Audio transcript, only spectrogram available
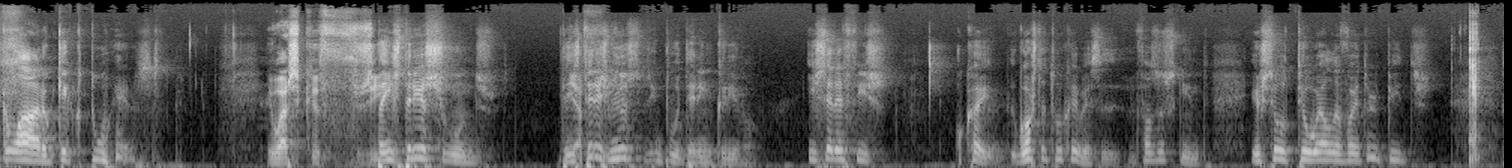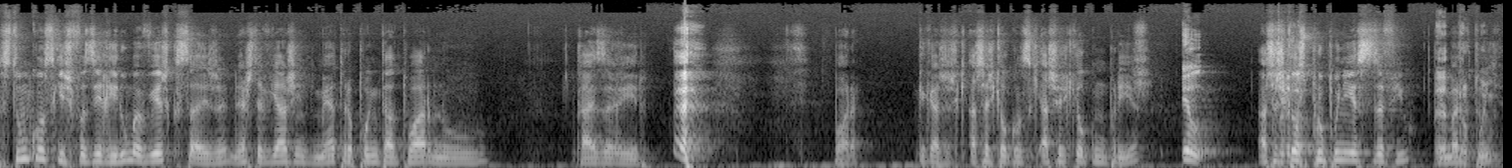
claro. O que é que tu és? Eu acho que fugi. Tens 3 segundos. Tens Yeah. 3 minutos e puto, era incrível. Isto era fixe. Ok, gosto da tua cabeça. Faz o seguinte: este é o teu elevator pitch. Se tu me conseguires fazer rir uma vez que seja, nesta viagem de metro, eu ponho-te a atuar no Cais a rir. Bora. O que é que achas? Achas que ele, consegui... achas que ele cumpria? Ele Achas que ele se propunha esse desafio? Primeiro que tu? propunha.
